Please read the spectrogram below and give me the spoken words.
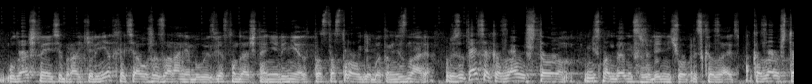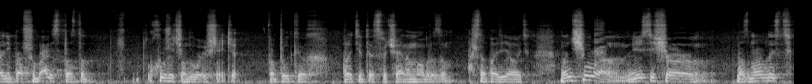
удачные эти браки или нет, хотя уже заранее было известно, удачные они или нет. Просто астрологи об этом не знали. В результате оказалось, что не смогли они, к сожалению, ничего предсказать. Оказалось, что они ошибались просто хуже, чем двоечники попытках пройти тест случайным образом. Что поделать? Но ничего, есть еще возможность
